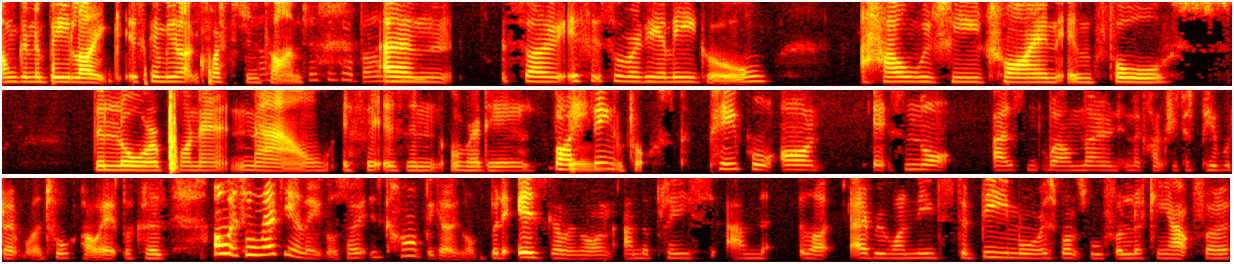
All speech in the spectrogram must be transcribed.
I'm gonna be like it's gonna be like question time. I don't think I banned it. Um, so if it's already illegal, how would you try and enforce the law upon it now if it isn't already But I being think- enforced? people aren't it's not as well known in the country because people don't want to talk about it because oh it's already illegal so it can't be going on but it is going on and the police and like everyone needs to be more responsible for looking out for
